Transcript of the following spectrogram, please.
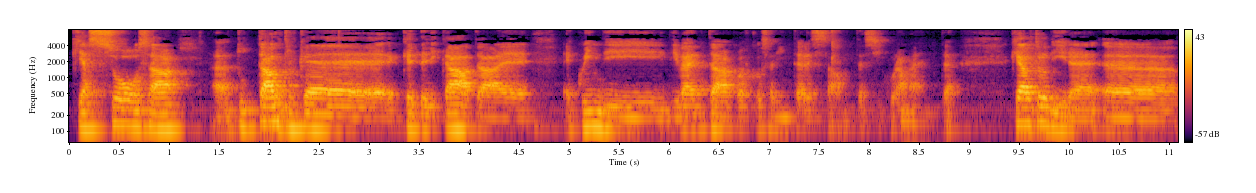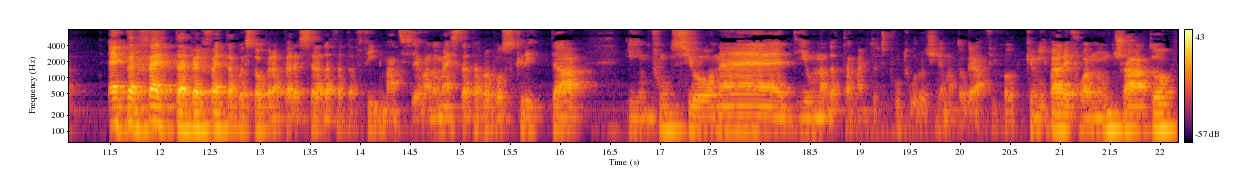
chiassosa eh, tutt'altro che, che delicata e, e, quindi diventa qualcosa di interessante sicuramente. Che altro dire? Eh, è perfetta, è perfetta quest'opera per essere adattata a film, anzi secondo me è stata proprio scritta in funzione di un adattamento futuro cinematografico che mi pare fu annunciato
